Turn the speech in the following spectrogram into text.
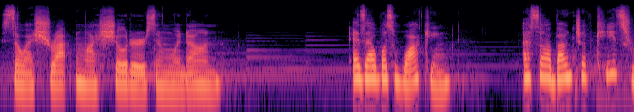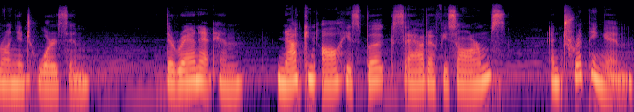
So I shrugged my shoulders and went on. As I was walking, I saw a bunch of kids running towards him. They ran at him, knocking all his books out of his arms and tripping him,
